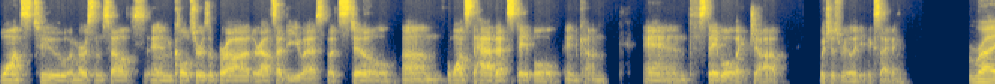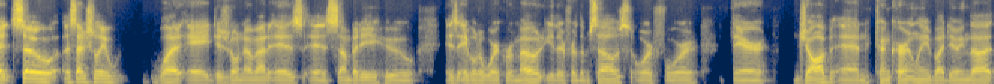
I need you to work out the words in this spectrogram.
wants to immerse themselves in cultures abroad or outside the US, but still um, wants to have that stable income and stable like job, which is really exciting. Right. So essentially, what a digital nomad is, is somebody who is able to work remote either for themselves or for their job. And concurrently, by doing that,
